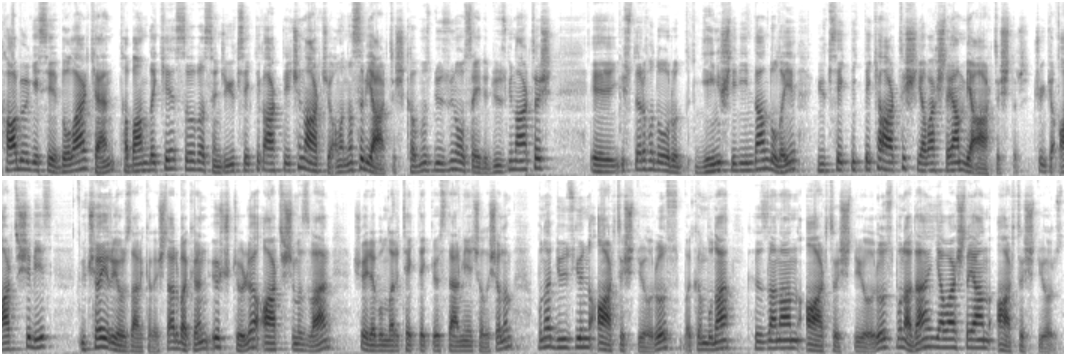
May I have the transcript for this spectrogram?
K bölgesi dolarken tabandaki sıvı basıncı yükseklik arttığı için artıyor. Ama nasıl bir artış? Kabımız düzgün olsaydı düzgün artış. Ee, üst tarafa doğru genişlediğinden dolayı yükseklikteki artış yavaşlayan bir artıştır. Çünkü artışı biz 3'e ayırıyoruz arkadaşlar. Bakın 3 türlü artışımız var. Şöyle bunları tek tek göstermeye çalışalım. Buna düzgün artış diyoruz. Bakın buna hızlanan artış diyoruz. Buna da yavaşlayan artış diyoruz.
